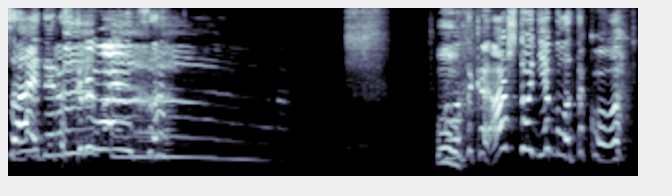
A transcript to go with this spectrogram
инсайды раскрываются. Ну, Она такая, а что, не было такого?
